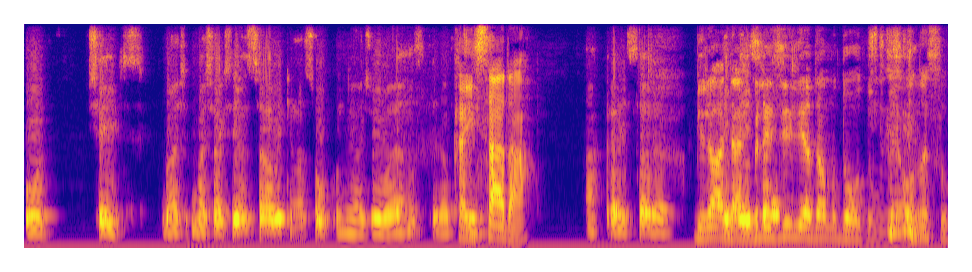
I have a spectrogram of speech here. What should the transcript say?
o şey Baş, Başakşehir'in sağ beki nasıl okunuyor acaba ya? Nasıl telaffuz ediyor? Ha, Kaysara. Birader Kayısara. Brezilya'da mı doğdun be? O nasıl?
